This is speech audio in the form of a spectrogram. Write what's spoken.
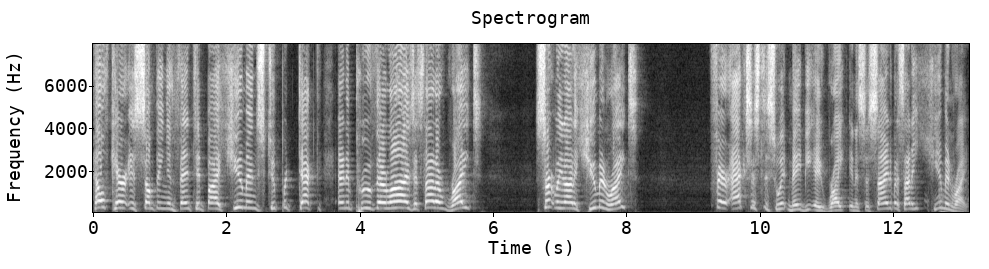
Healthcare is something invented by humans to protect and improve their lives. It's not a right. Certainly not a human right. Fair access to it may be a right in a society, but it's not a human right.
